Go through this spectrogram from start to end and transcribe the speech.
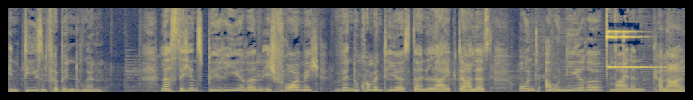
in diesen Verbindungen. Lass dich inspirieren. Ich freue mich, wenn du kommentierst, dein Like da lässt und abonniere meinen Kanal.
